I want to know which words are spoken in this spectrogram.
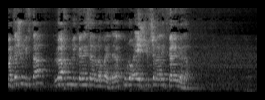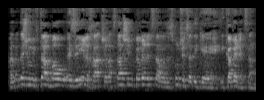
מתי שהוא נפטר, לא יכלו להיכנס אליו לבית, היה כולו אש, אי אפשר היה להתקרב אליו. אז מתי שהוא נפטר, באו איזה עיר אחת שרצתה שהוא ייקבר אצלם, אז זה זכות שצדיק אה, ייקבר אצלם.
